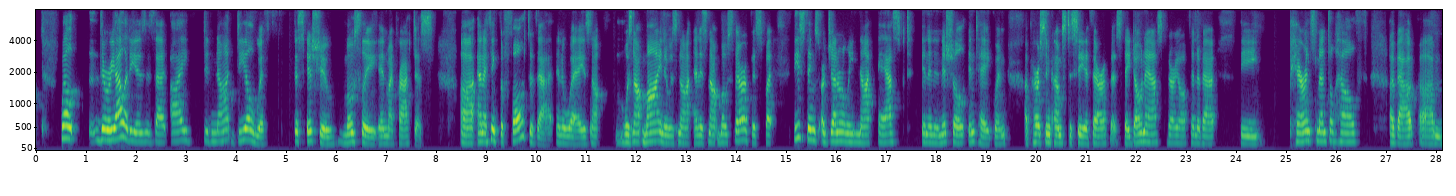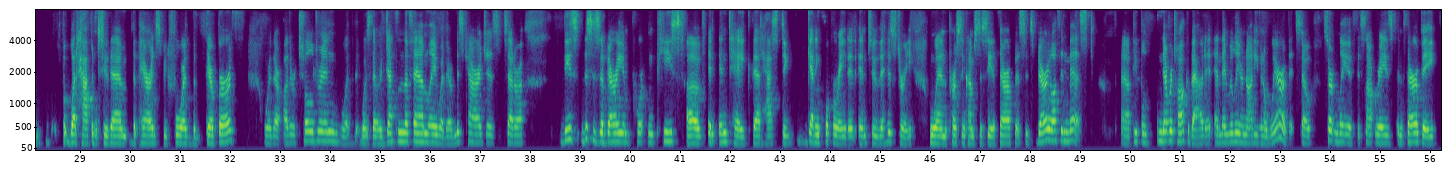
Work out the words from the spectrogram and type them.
Well the reality is is that i did not deal with this issue mostly in my practice. Uh, and I think the fault of that, in a way, is not was not mine. It was not, and it's not most therapists. But these things are generally not asked in an initial intake when a person comes to see a therapist. They don't ask very often about the parents' mental health, about um, what happened to them, the parents before the, their birth. Were there other children? Was there a death in the family? Were there miscarriages, etc.? these this is a very important piece of an intake that has to get incorporated into the history when a person comes to see a therapist it's very often missed uh, people never talk about it and they really are not even aware of it so certainly if it's not raised in therapy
